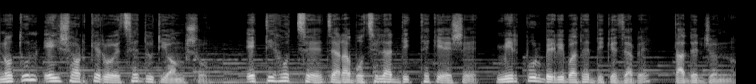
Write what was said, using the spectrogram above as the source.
নতুন এই সড়কে রয়েছে দুটি অংশ। একটি হচ্ছে যারা বছিলার দিক থেকে এসে মিরপুর বেরিবাঁধের দিকে যাবে তাদের জন্য।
